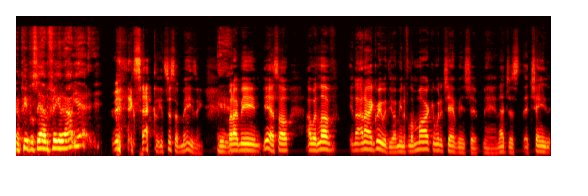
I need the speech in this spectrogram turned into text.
and people still haven't figured it out yet. exactly. It's just amazing. Yeah. But I mean, yeah. So I would love, you know, and I agree with you. I mean, if Lamar can win a championship, man, that just it changed.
